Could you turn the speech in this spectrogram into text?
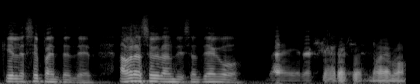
que la sepa entender. Abrazo grande, Santiago. gracias, gracias. Nos vemos.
